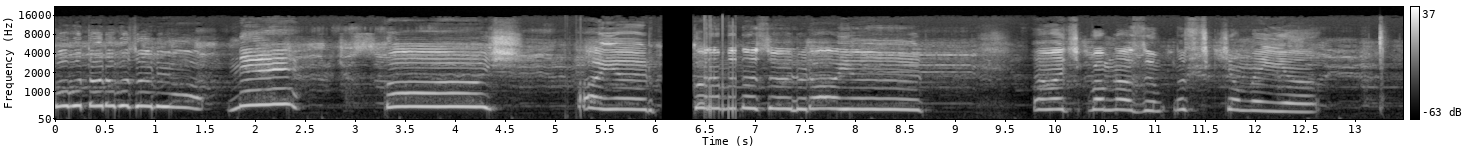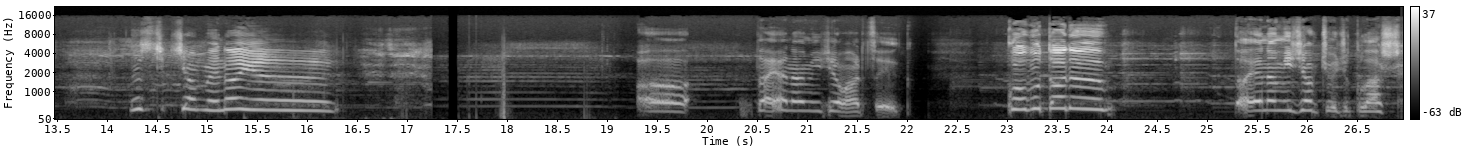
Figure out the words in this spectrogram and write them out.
komutanımız ölüyor. Ne? Koş. Hayır. Kanımız nasıl ölür? Hayır. Hemen çıkmam lazım. Nasıl çıkacağım ben ya? Nasıl çıkacağım ben? Hayır. Aa, dayanamayacağım artık. Komutanım. Dayanamayacağım çocuklar.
